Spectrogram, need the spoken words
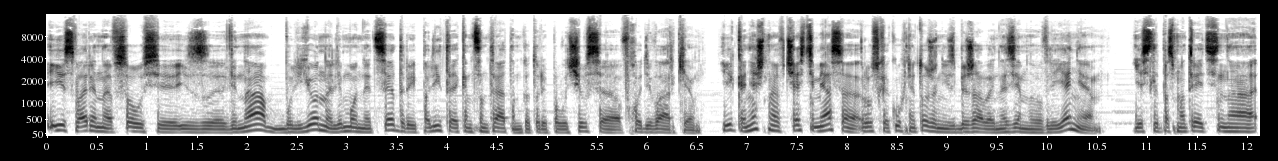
и сваренная в соусе из вина, бульона, лимонной цедры и политая концентратом, который получился в ходе варки. И, конечно, в части мяса русская кухня тоже не избежала иноземного влияния. Если посмотреть на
